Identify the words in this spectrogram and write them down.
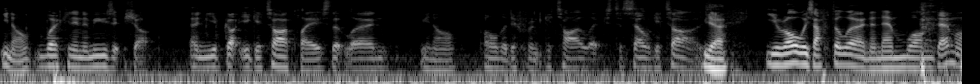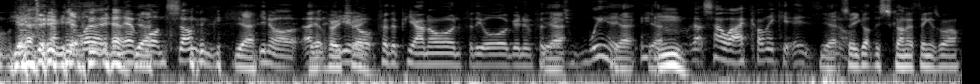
you know, working in a music shop and you've got your guitar players that learn, you know, all the different guitar licks to sell guitars. yeah, You always have to learn an M1 demo. Yeah, you have yeah, to learn yeah, an. M1 song. Yeah. You know, and Yeah, you know, for the piano and for the organ and for Yeah, the, it's weird. yeah, yeah. Mm. That's how iconic it is. yeah. know. So you got this kind of thing as well.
